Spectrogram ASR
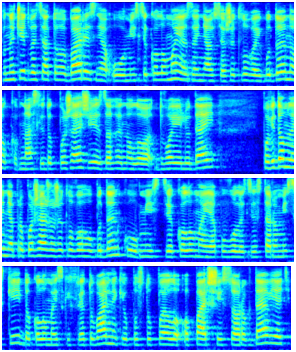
Вночі 20 березня у місті Коломия зайнявся житловий будинок. Внаслідок пожежі загинуло двоє людей. Повідомлення про пожежу житлового будинку в місті Коломия по вулиці Староміській до коломийських рятувальників поступило о 1.49.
